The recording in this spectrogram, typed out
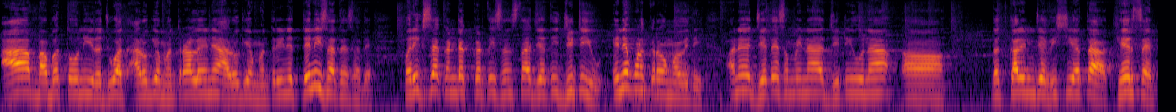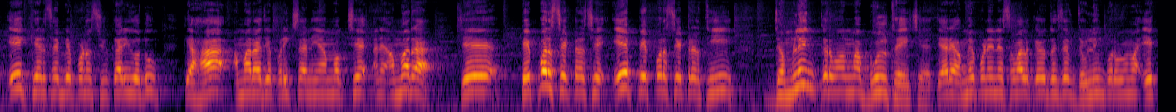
આ બાબતોની રજૂઆત આરોગ્ય મંત્રાલયને, આરોગ્ય મંત્રીને તેની સાથે સાથે પરીક્ષા કંડક્ટ કરતી સંસ્થા જે હતી જીટીયુ એને પણ કરવામાં આવી હતી. અને જે તે સમયના જીટીયુના તત્કાલીન જે વિષય હતા, ખેર સાહેબ, એ ખેર સાહેબે પણ સ્વીકાર્યું હતું કે હા, અમારા જે પરીક્ષા નિયામક છે અને અમારા જે પેપર સેટર છે, એ પેપર સેટરથી જમલિંગ કરવામાં ભૂલ થઈ છે. ત્યારે અમે પણ એને સવાલ કર્યો હતો સાહેબ, જમલિંગ કરવામાં એક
